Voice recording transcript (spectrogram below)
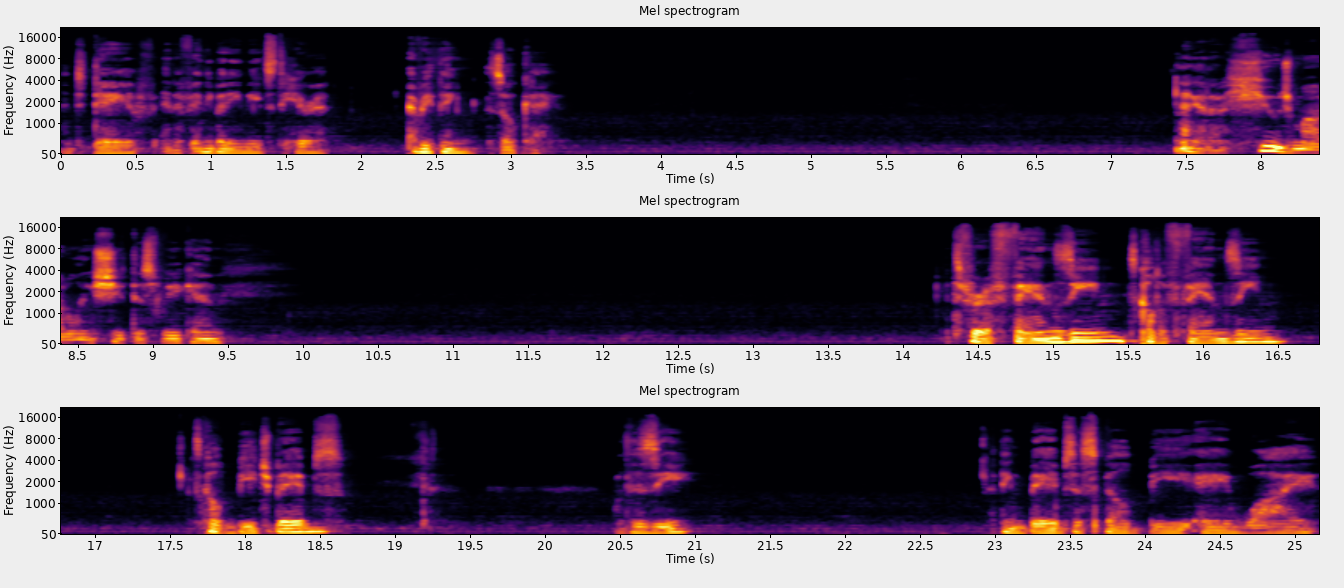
and to Dave. And if anybody needs to hear it, everything is okay. I got a huge modeling shoot this weekend. It's for a fanzine. It's called a fanzine. It's called Beach Babes with a Z. I think Babes is spelled B A Y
